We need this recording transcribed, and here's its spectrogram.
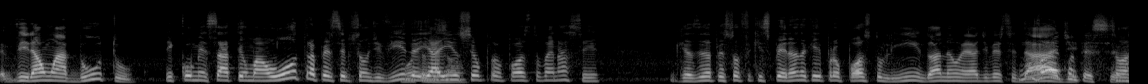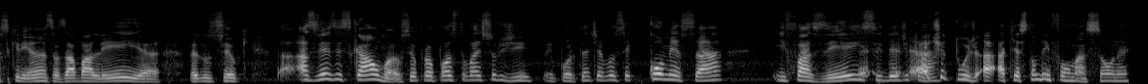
virar um adulto e começar a ter uma outra percepção de vida e aí o seu propósito vai nascer porque às vezes a pessoa fica esperando aquele propósito lindo, ah não, é a diversidade, são as crianças, a baleia, eu não sei o que. Às vezes, calma, o seu propósito vai surgir. O importante é você começar e fazer e é, se dedicar. É a atitude. A, a, questão da informação, né?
